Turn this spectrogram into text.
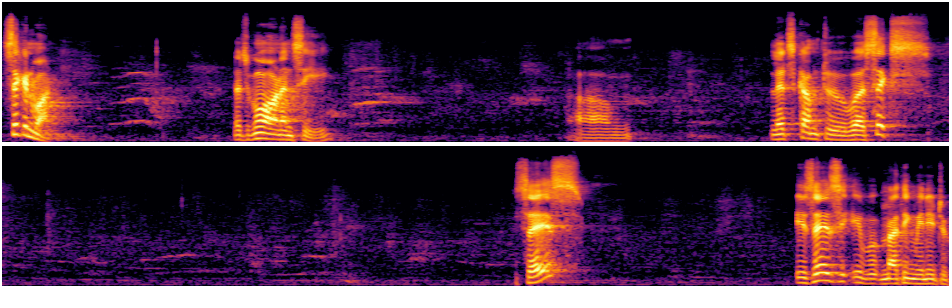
Second one. Let's go on and see um, let's come to verse 6. It says, it says, I think we need to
